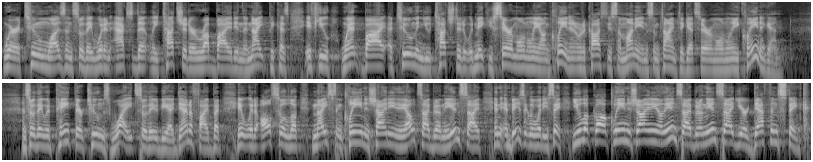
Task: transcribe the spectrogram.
where a tomb was and so they wouldn't accidentally touch it or rub by it in the night. Because if you went by a tomb and you touched it, it would make you ceremonially unclean and it would cost you some money and some time to get ceremonially clean again. And so they would paint their tombs white so they would be identified, but it would also look nice and clean and shiny on the outside, but on the inside, and, and basically what he's saying, you look all clean and shiny on the inside, but on the inside, you're death and stink.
